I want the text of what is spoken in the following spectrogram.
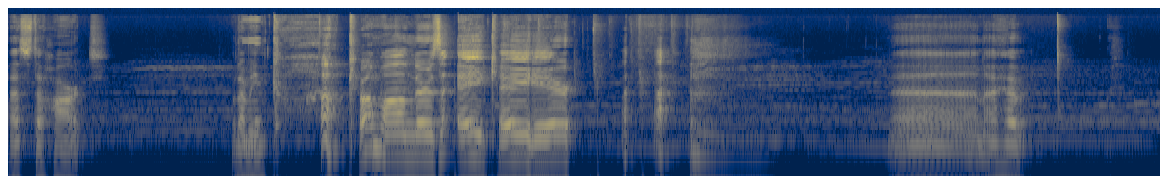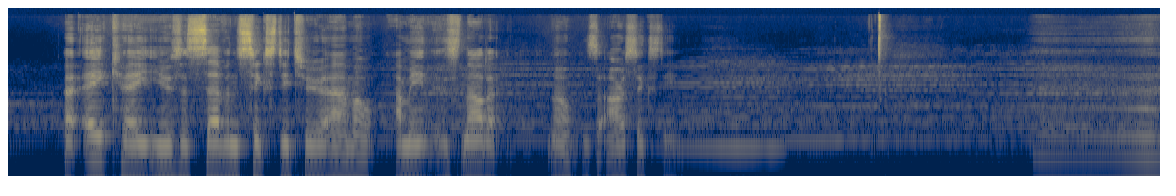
That's the heart. But I mean, come on, there's an AK here. AK uses 762 ammo. I mean, it's not a. No, it's an R16. Uh,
